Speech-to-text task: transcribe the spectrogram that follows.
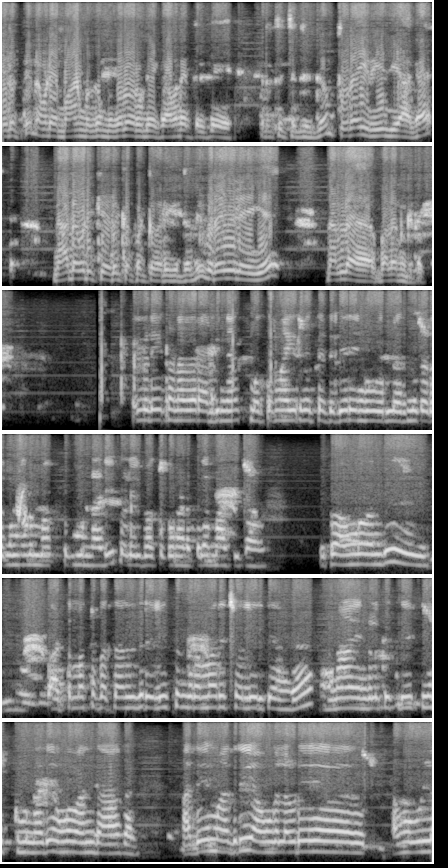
எடுத்து நம்முடைய மாண்புக்கு முதல்வருடைய கவனத்திற்கு எடுத்து சென்றிருக்கிறோம். துறை ரீதியாக நடவடிக்கை எடுக்கப்பட்டு வருகின்றது. விரைவிலேயே நல்ல பலன் கிடைக்கும். என்னுடைய கணவர் அபிநாஷ் மொத்தமா இருபத்தெட்டு பேர் எங்க ஊர்ல இருந்து கடந்த மூணு மாசத்துக்கு முன்னாடி தொழில் பார்க்க போன இடத்துல மாட்டிட்டாங்க. இப்போ அவங்க வந்து அடுத்த மாசம் பத்தாம் தேதி ரிலீஸ்ங்கிற மாதிரி சொல்லியிருக்காங்க. ஆனா எங்களுக்கு கிறிஸ்துமஸ்க்கு முன்னாடி அவங்க வந்து ஆகணும் அதே மாதிரி அவங்களுடைய அவங்க உள்ள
